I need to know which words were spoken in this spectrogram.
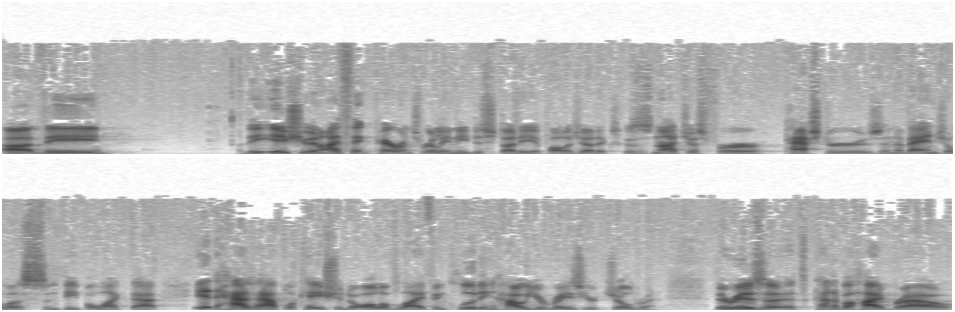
uh, the the issue, and I think parents really need to study apologetics because it's not just for pastors and evangelists and people like that. It has application to all of life, including how you raise your children. There is a, it's kind of a highbrow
